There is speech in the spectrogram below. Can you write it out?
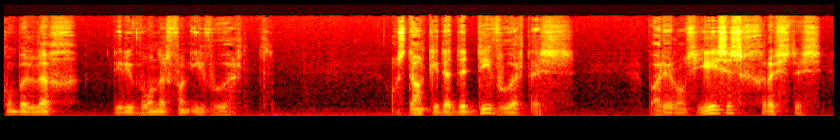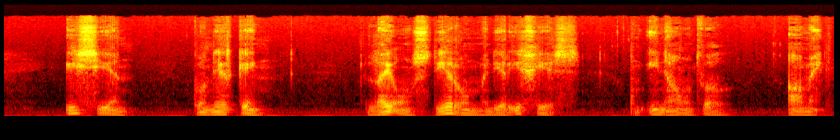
kom belig deur die wonder van u woord. Ons dankie dat dit die woord is waardeur ons Jesus Christus u seun kon erken. Lei ons deur hom en deur u gees om u naam ontwil. Amen.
